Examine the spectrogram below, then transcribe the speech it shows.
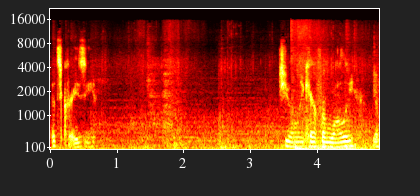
That's crazy. Do you only care for Wally? Yep.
